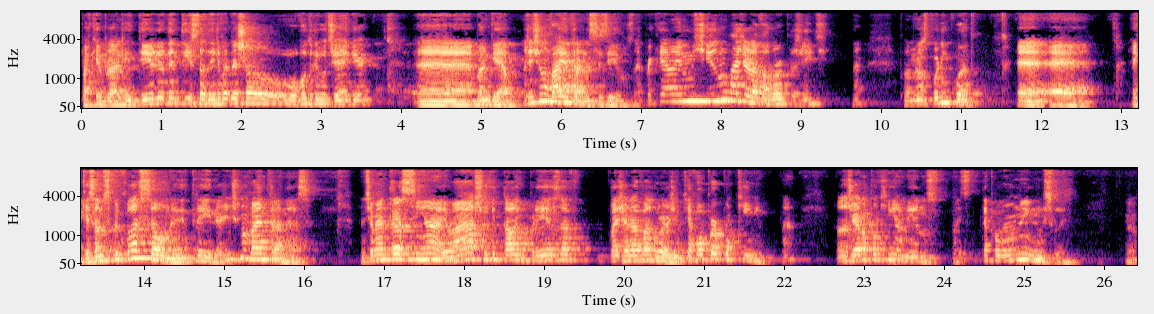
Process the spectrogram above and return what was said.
para quebrar ele inteiro e o dentista dele vai deixar o Rodrigo Jagger é, banguelo. A gente não vai entrar nesses erros, né? Porque a MX não vai gerar valor para a gente, né? Pelo menos por enquanto. É, é, é, questão de especulação, né? De trader. A gente não vai entrar nessa. A gente vai entrar assim, ah, eu acho que tal empresa vai gerar valor. A gente errou por pouquinho, né? Ela gera um pouquinho a menos, mas não tem problema nenhum isso aí. Né?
